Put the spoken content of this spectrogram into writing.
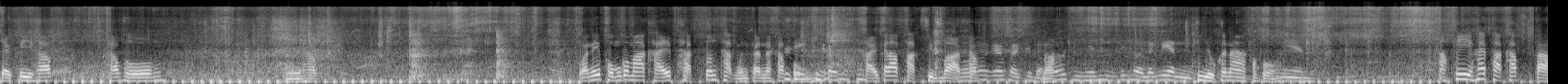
แจกฟรีครับ ครับผมนี่ครับ วันนี้ผมก็มาขายผักต้นผักเหมือนกันนะครับ ผมขายกล้าผัก 10 บาทครับก็ฝากที่บอกเนาะโอ้ทีนี้เด็กน้อยนักเรียนที่อยู่ข้างหน้าครับผมเรียนอะพี่ให้ผักครับตา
